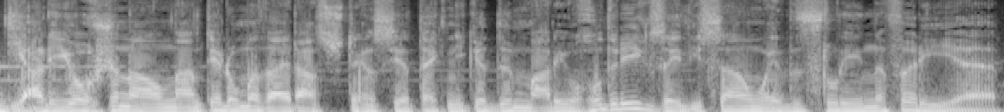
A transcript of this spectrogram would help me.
Diário Regional na Antena Madeira, assistência técnica de Mário Rodrigues, a edição é de Celina Faria.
